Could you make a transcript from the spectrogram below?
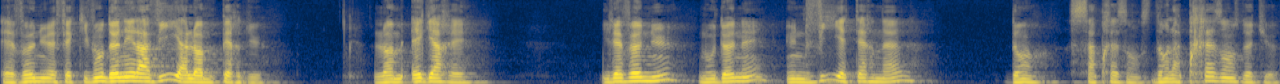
est venu effectivement donner la vie à l'homme perdu, l'homme égaré. Il est venu nous donner une vie éternelle dans sa présence, dans la présence de Dieu.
